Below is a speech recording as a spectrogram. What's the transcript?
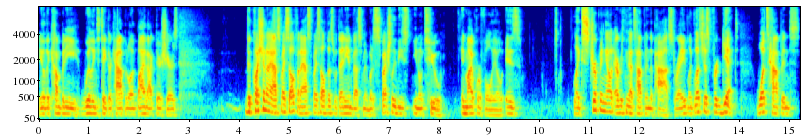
you know the company willing to take their capital and buy back their shares the question I ask myself, and I ask myself this with any investment, but especially these, you know, two in my portfolio, is like stripping out everything that's happened in the past, right? Like let's just forget what's happened,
